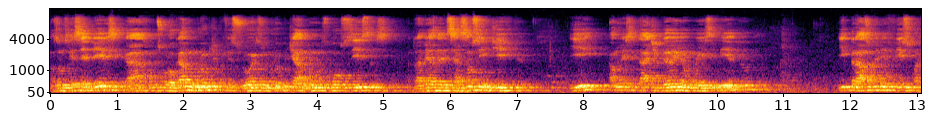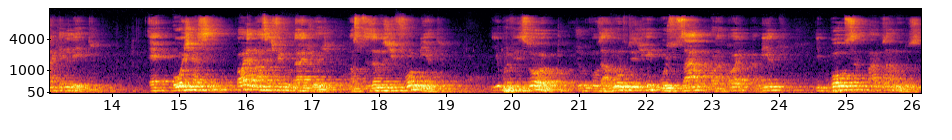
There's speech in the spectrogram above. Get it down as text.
nós vamos receber esse caso, vamos colocar um grupo de professores, um grupo de alunos, bolsistas, através da iniciação científica, e a universidade ganha o conhecimento e traz o benefício para aquele leito. É hoje assim. Qual é a nossa dificuldade hoje? Nós precisamos de fomento. E o professor, junto com os alunos, precisa de recursos, sala, laboratório, equipamento e bolsa para os alunos.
